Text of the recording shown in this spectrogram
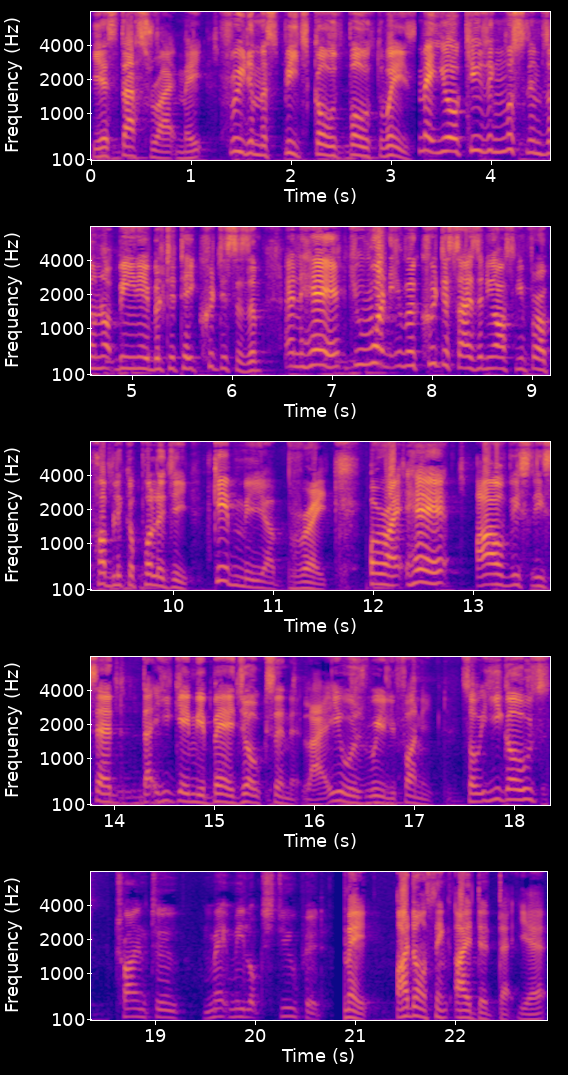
Yes, that's right, mate. Freedom of speech goes both ways. Mate, you're accusing Muslims of not being able to take criticism, and here you weren't even criticised and you're asking for a public apology. Give me a break. Alright, here I obviously said that he gave me bare jokes in it, like he was really funny. So he goes, Trying to make me look stupid. Mate, I don't think I did that yet.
